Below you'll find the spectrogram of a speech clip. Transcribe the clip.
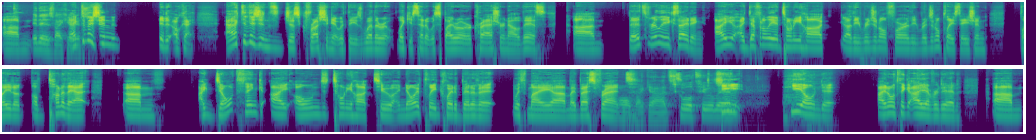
Um, it is Vicarious. Activision. It, okay, Activision's just crushing it with these. Whether, it, like you said, it was Spyro or Crash or now this. Um, that's really exciting. I I definitely had Tony Hawk, uh, the original for the original PlayStation. Played a, a ton of that. Um, I don't think I owned Tony Hawk 2. I know I played quite a bit of it with my uh, my best friend. Oh my god, School 2, man. He he owned it. I don't think I ever did. Um,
